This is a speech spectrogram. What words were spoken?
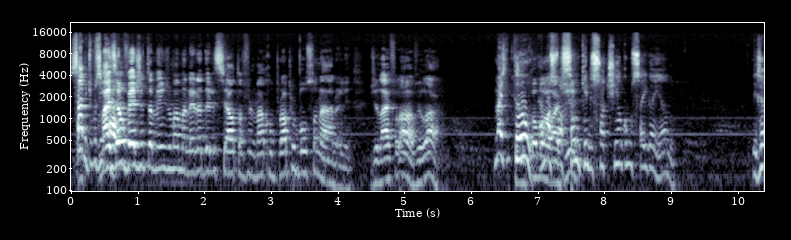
sabe, tipo assim... Mas ó, eu vejo também de uma maneira dele se autoafirmar com o próprio Bolsonaro ali. De lá e falar, ó, viu lá? Mas então, Como é uma situação agi? que ele só tinha como sair ganhando. É- é-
